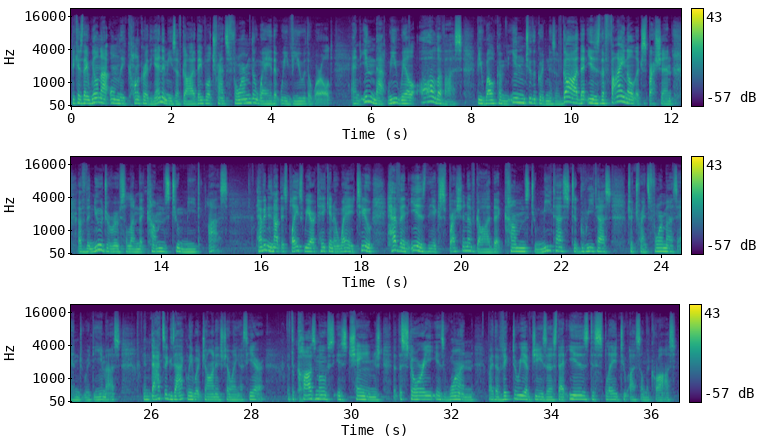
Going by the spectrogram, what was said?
Because they will not only conquer the enemies of God, they will transform the way that we view the world. And in that, we will, all of us, be welcomed into the goodness of God that is the final expression of the new Jerusalem that comes to meet us. Heaven is not this place we are taken away to. Heaven is the expression of God that comes to meet us, to greet us, to transform us, and redeem us. And that's exactly what John is showing us here that the cosmos is changed, that the story is won by the victory of Jesus that is displayed to us on the cross.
